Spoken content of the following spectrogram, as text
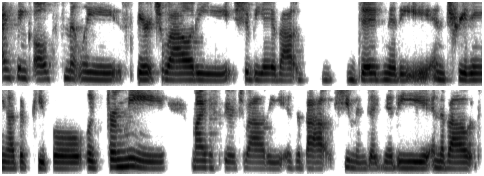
I think ultimately spirituality should be about dignity and treating other people. Like for me, my spirituality is about human dignity and about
